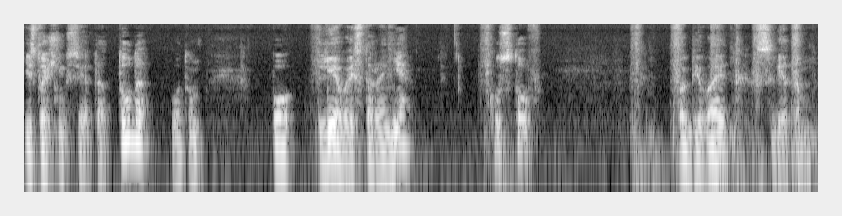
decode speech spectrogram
Источник света оттуда. Вот он по левой стороне кустов побивает светом.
